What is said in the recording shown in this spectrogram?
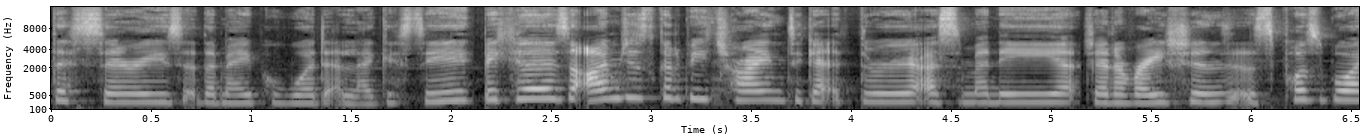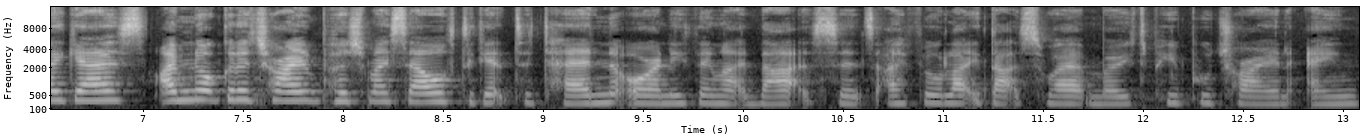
this series the Maplewood Legacy because I'm just going to be trying to get through as many generations as possible I guess. I'm not going to try and push myself to get to 10 or anything like that since I feel like that's where most people try and aim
